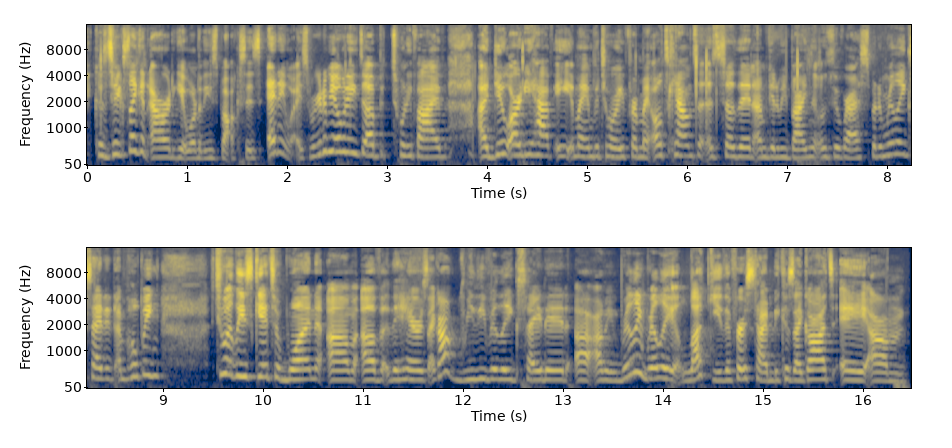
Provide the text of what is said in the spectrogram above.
Because it takes like an hour to get one of these boxes. Anyways, we're going to be opening up 25. I do already have eight in my inventory for my alt accounts, so then I'm going to be buying the rest. But I'm really excited. I'm hoping to at least get to one um, of the hares. I got really, really excited. Uh, I mean, really, really lucky the first time because I got a... Um,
